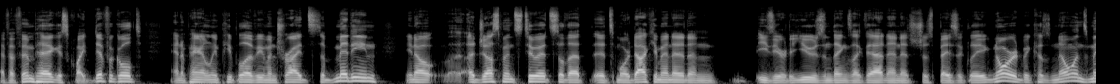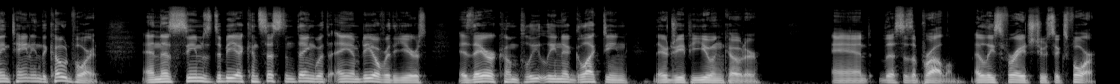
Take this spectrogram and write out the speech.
FFmpeg is quite difficult. And apparently people have even tried submitting, you know, adjustments to it so that it's more documented and easier to use and things like that. And it's just basically ignored because no one's maintaining the code for it. And this seems to be a consistent thing with AMD over the years is they are completely neglecting their GPU encoder. And this is a problem, at least for H.264.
